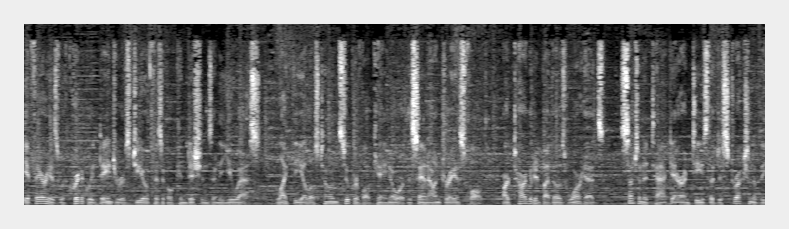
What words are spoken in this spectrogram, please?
If areas with critically dangerous geophysical conditions in the U.S., like the Yellowstone supervolcano or the San Andreas Fault, are targeted by those warheads, such an attack guarantees the destruction of the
